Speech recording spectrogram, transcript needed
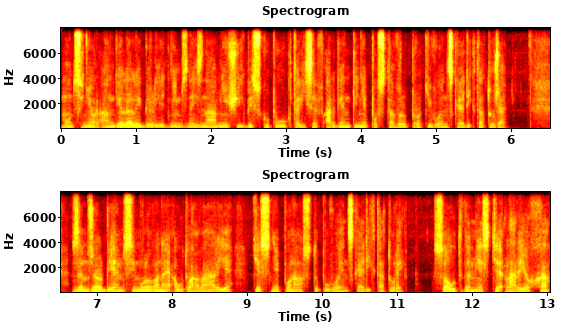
Monsignor Angelelli byl jedním z nejznámějších biskupů, který se v Argentině postavil proti vojenské diktatuře. Zemřel během simulované autohavárie těsně po nástupu vojenské diktatury. Soud ve městě La Rioja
